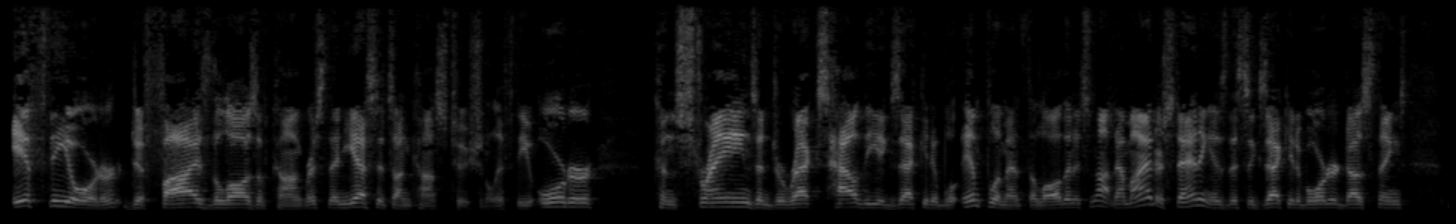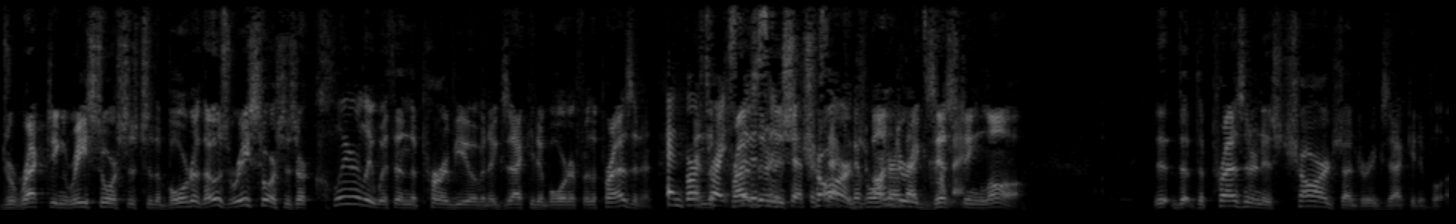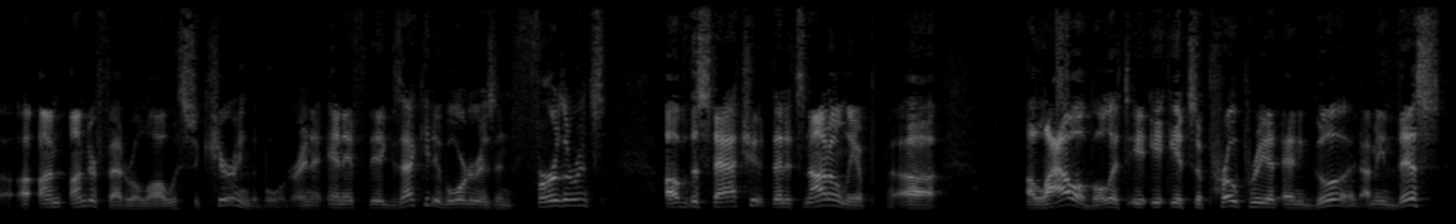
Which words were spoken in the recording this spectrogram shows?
If the order defies the laws of Congress, then yes, it's unconstitutional. If the order constrains and directs how the executive will implement the law, then it's not. Now, my understanding is this executive order does things directing resources to the border. Those resources are clearly within the purview of an executive order for the president. And birthright and the president is charged under existing coming. law. The, the, the, president is charged under executive uh, un, under federal law with securing the border. And, and if the executive order is in furtherance of the statute, then it's not only a uh, allowable, it, it, it's appropriate and good. I mean, this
